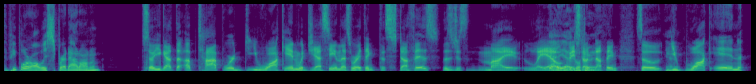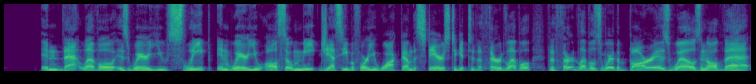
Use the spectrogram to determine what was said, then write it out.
the people are always spread out on them. So you got the up top where you walk in with Jesse, and that's where I think the stuff is. This is just my layout Yeah, yeah, based on it. nothing. So Yeah. you walk in, and that level is where you sleep, and where you also meet Jesse before you walk down the stairs to get to the third level. The third level is where the bar is, Wells, and all that.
